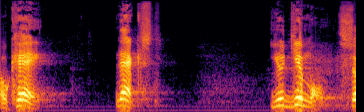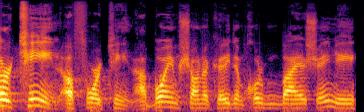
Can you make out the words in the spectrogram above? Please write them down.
Okay, next. Yud Gimel, 13 of 14. Aboim Shana Kedim Churban Bayasheni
